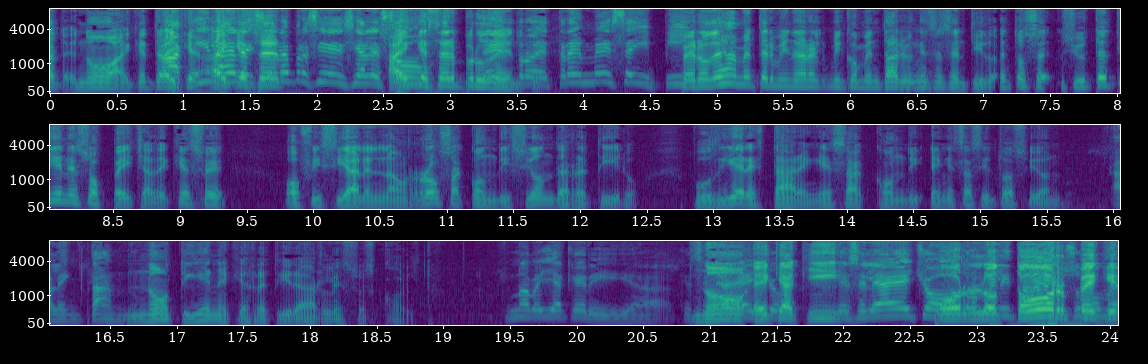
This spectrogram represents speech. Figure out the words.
espérate, no, hay que, hay Aquí que, las hay que ser, presidenciales son hay que ser prudente. dentro de tres meses y pico. Pero déjame terminar el- mi comentario en ese sentido. Entonces, si usted tiene sospecha de que ese oficial en la honrosa condición de retiro pudiera estar en esa, en esa situación, Alentando. no tiene que retirarle su escolta. Una bellaquería. que se le No, ha es hecho- que aquí, que se le ha hecho por lo torpe, que,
